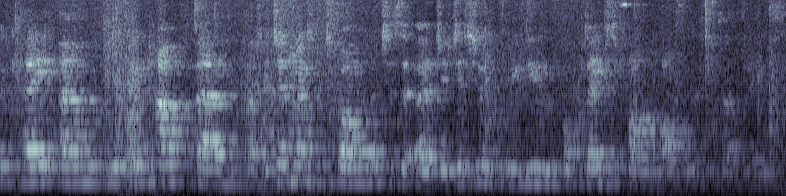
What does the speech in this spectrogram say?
Okay, um, going to have um, agenda item 12, which is a, a judicial review update from our solicitor, please.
